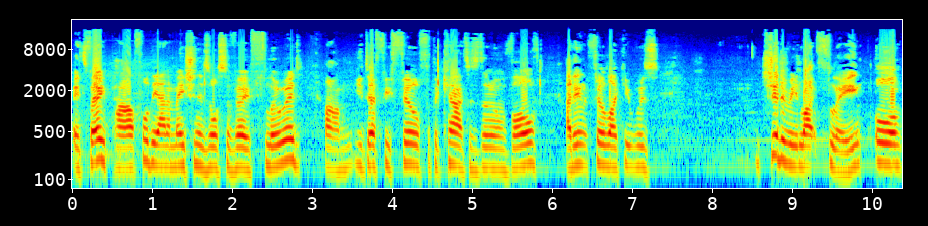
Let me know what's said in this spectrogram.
It's very powerful, the animation is also very fluid. Um, you definitely feel for the characters that are involved. I didn't feel like it was jittery like Flee, or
